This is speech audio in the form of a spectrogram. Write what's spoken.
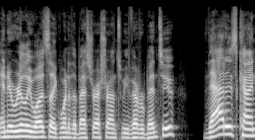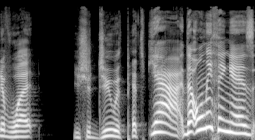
And it really was like one of the best restaurants we've ever been to. That is kind of what you should do with Pittsburgh. Yeah. The only thing is,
